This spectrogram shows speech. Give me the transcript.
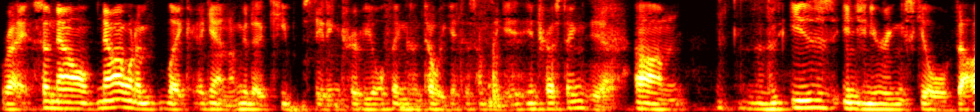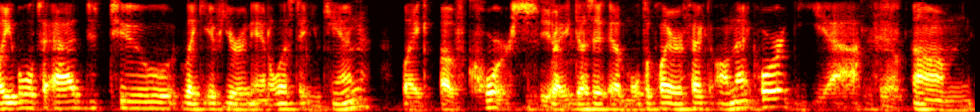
Right. So now, now I want to like again. I'm going to keep stating trivial things until we get to something interesting. Yeah. Um, is engineering skill valuable to add to like if you're an analyst and you can Like, of course, Yeah. right? Does it a multiplier effect on that core? Yeah. Yeah. Um,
